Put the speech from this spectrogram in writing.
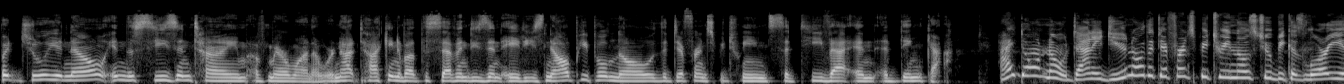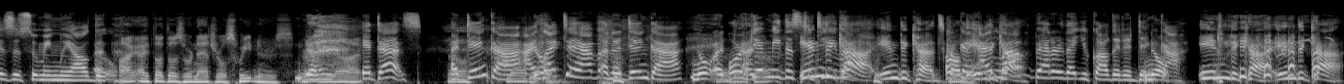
But Julia, now in the season time of marijuana, we're not talking about the 70s and 80s. Now people know the difference between sativa and adinka. I don't know, Donnie. Do you know the difference between those two? Because Lori is assuming we all do. I, I thought those were natural sweeteners. Apparently not. It does. A dinka. I'd like to have an adinka. No, a- or give me the sativa. Indica. Indica. It's called Indica. Okay, I love better that you called it a dinka. No, indica. Indica.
